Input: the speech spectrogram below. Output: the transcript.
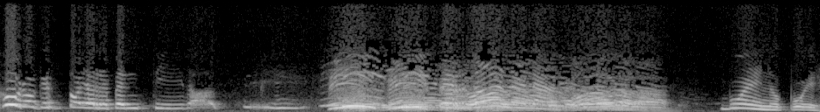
juro que estoy arrepentida. Sí, sí, sí perdónala. Perdónala. Bueno, pues.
